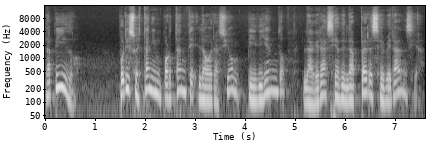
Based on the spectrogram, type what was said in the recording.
La pido. Por eso es tan importante la oración pidiendo la gracia de la perseverancia.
